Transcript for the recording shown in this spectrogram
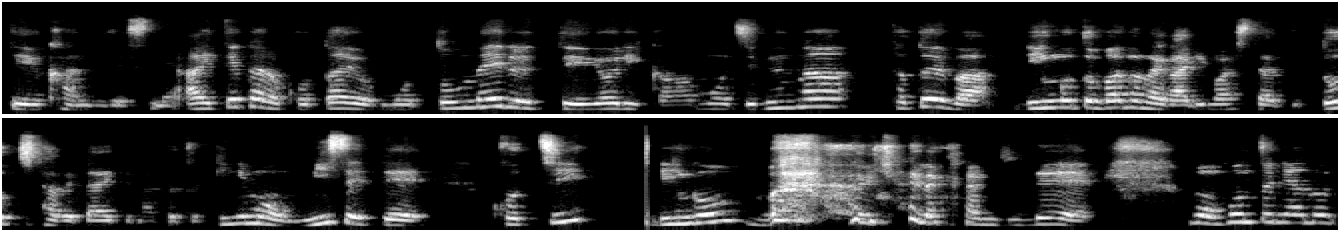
っていう感じですね。相手から答えを求めるっていうよりかは、もう自分が例えばリンゴとバナナがありましたって、どっち食べたいってなった時にもう見せて、こっちリンゴ？バナナみたいな感じで、もう本当にあの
